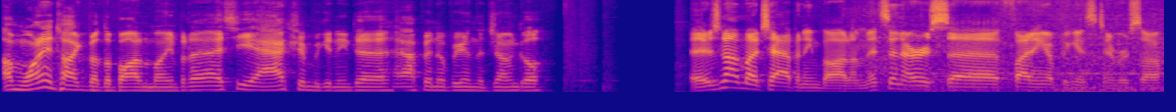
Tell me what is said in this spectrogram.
I'm wanting to talk about the bottom lane, but I, I see action beginning to happen over here in the jungle. There's not much happening bottom. It's an Ursa fighting up against Timbersaw.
